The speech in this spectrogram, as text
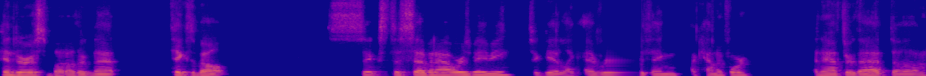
hindrance, but other than that, takes about six to seven hours maybe to get like everything accounted for. And after that, uh,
